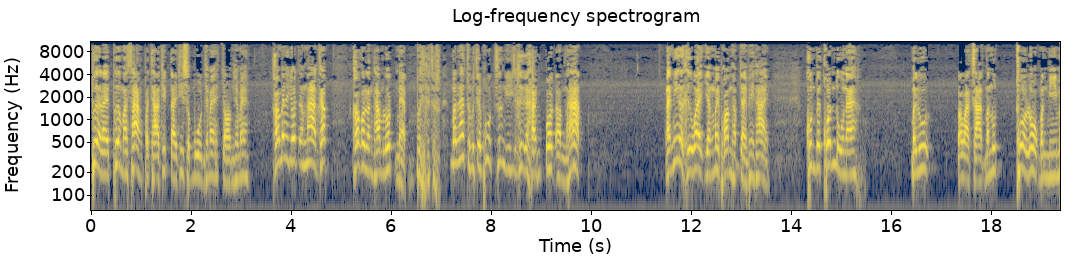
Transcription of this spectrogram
เพื่ออะไรเพื่อมาสร้างประชาธิปไตยที่สมบูรณ์ใช่ไหมจอมใช่ไหมเขาไม่ได้ยดอำนาจครับ เขากำลังทำรถแมพเพื่อจะมันแล้วจะพูดซึ่งอีกคือการปลดอำนาจอันนี้ก็คือว่ายังไม่พร้อมทำใจไม่ได้ คุณไปค้นดูนะ ไม่รู้ประวัติศาสตร์มนุษย์ทั่วโลกมันมีไหม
